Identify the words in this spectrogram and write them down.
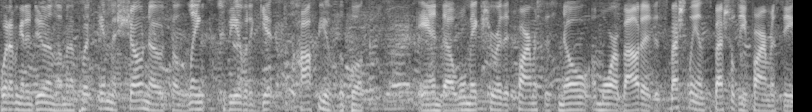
What I'm going to do is I'm going to put in the show notes a link to be able to get a copy of the book, and uh, we'll make sure that pharmacists know more about it, especially in specialty pharmacy.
